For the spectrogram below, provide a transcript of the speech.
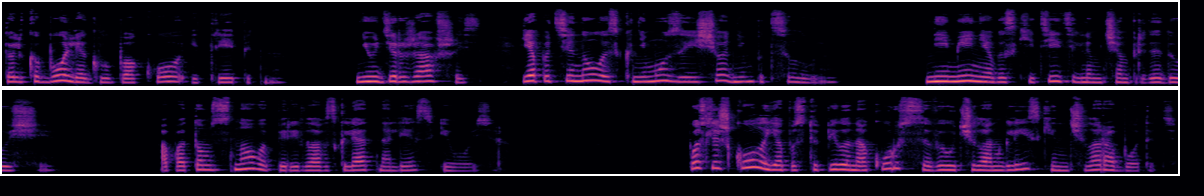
Только более глубоко и трепетно. Не удержавшись, я потянулась к нему за еще одним поцелуем. Не менее восхитительным, чем предыдущие а потом снова перевела взгляд на лес и озеро. После школы я поступила на курсы, выучила английский и начала работать.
